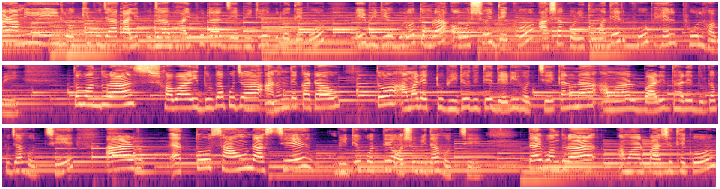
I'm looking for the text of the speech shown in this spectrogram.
আর আমি এই লক্ষ্মী পূজা, কালী পূজা ভাইফোঁটার যে ভিডিওগুলো দেব, এই ভিডিওগুলো তোমরা অবশ্যই দেখো। আশা করি তোমাদের খুব হেল্পফুল হবে। তো বন্ধুরা, সবাই দুর্গাপূজা আনন্দে কাটাও। তো আমার একটু ভিডিও দিতে দেরি হচ্ছে, কেননা আমার বাড়ির ধারে দুর্গাপূজা হচ্ছে। আর এত সাউন্ড আসছে ভিডিও করতে অসুবিধা হচ্ছে। তাই বন্ধুরা, আমার পাশে থেকো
